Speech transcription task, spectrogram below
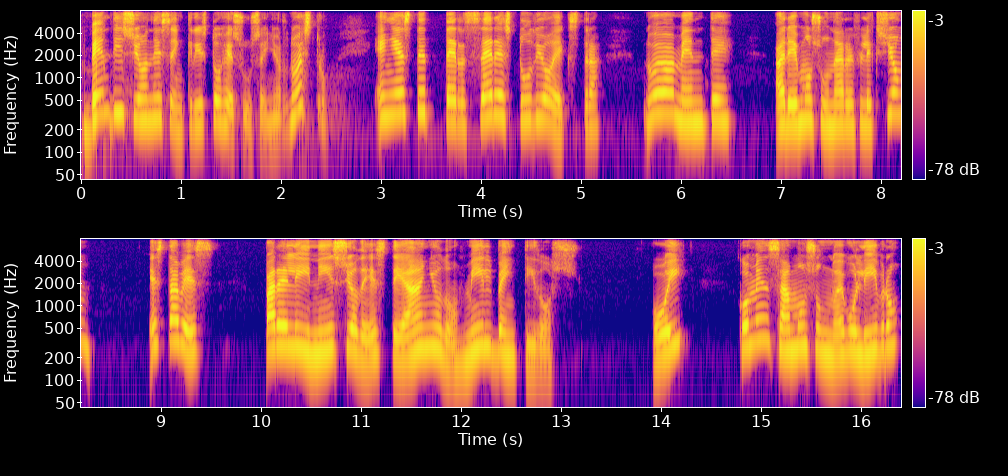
Bendiciones en Cristo Jesús, Señor nuestro. En este tercer estudio extra, nuevamente haremos una reflexión, esta vez para el inicio de este año 2022. Hoy comenzamos un nuevo libro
